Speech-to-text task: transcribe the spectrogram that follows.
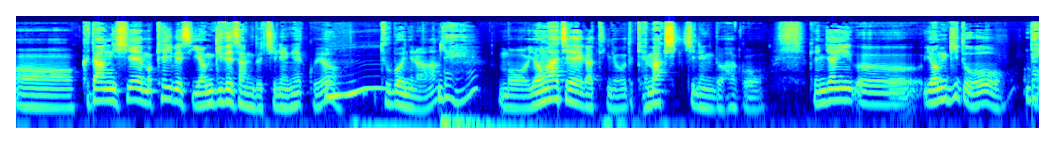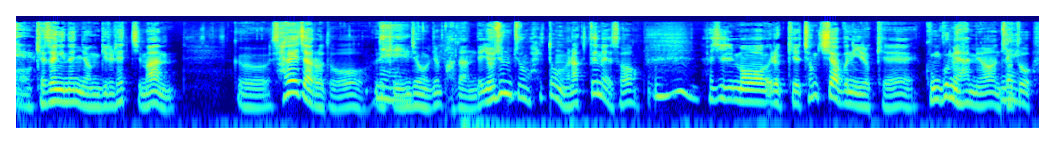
어, 그 당시에 뭐 KBS 연기대상도 진행했고요. 음. 두 번이나. 네. 뭐 영화제 같은 경우도 개막식 진행도 하고 굉장히 그 연기도 네. 어, 개성 있는 연기를 했지만 그 사회자로도 이렇게 네. 인정을 좀 받았는데 요즘 좀 활동 워낙 뜸해서 음. 사실 뭐 이렇게 청취자분이 이렇게 궁금해하면 네. 저도 네.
